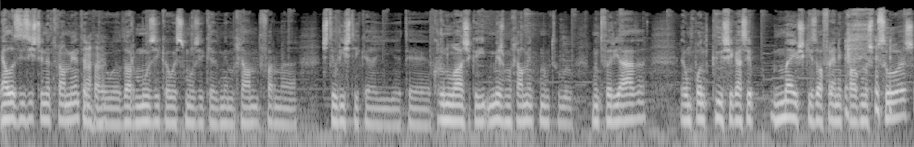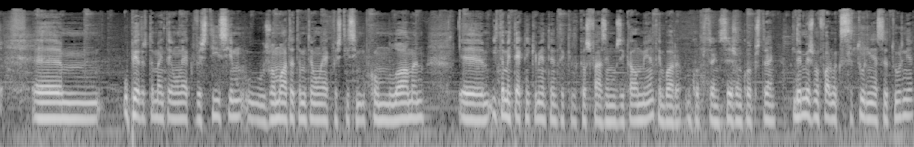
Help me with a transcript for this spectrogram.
elas existem naturalmente uhum. eu adoro música ouço música mesmo realmente de forma estilística e até cronológica e mesmo realmente muito muito variada é um ponto que chega a ser meio esquizofrénico para algumas pessoas um, O Pedro também tem um leque vastíssimo, o João Mota também tem um leque vastíssimo como melómano eh, e também tecnicamente dentro daquilo que eles fazem musicalmente, embora um corpo estranho seja um corpo estranho, da mesma forma que Saturnia é Saturnia,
